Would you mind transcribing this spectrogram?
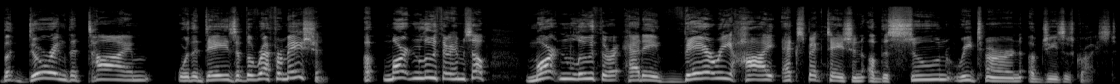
but during the time or the days of the Reformation, uh, Martin Luther himself, Martin Luther had a very high expectation of the soon return of Jesus Christ.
